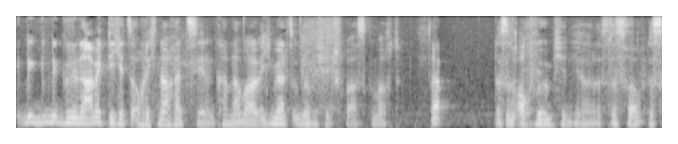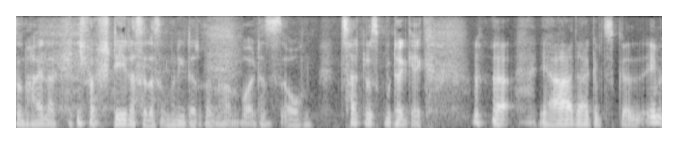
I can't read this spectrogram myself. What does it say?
eine Dynamik, die ich jetzt auch nicht nacherzählen kann, aber ich mir hat es unglaublich viel Spaß gemacht. Ja, das Rauchwürmchen, ja. Das, das, das ist so ein Highlight. Ich verstehe, dass ihr das unbedingt da drin haben wollt. Das ist auch ein zeitlos guter Gag. Ja, ja da gibt es eben,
